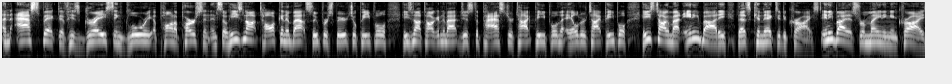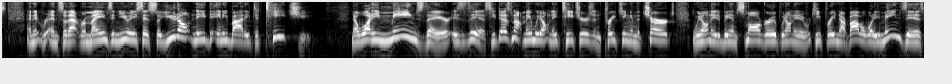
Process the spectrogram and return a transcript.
an aspect of his grace and glory upon a person. And so he's not talking about super spiritual people. He's not talking about just the pastor type people, the elder type people. He's talking about anybody that's connected to Christ, anybody that's remaining in Christ. And, it, and so that remains in you. And he says, so you don't need anybody to teach you. Now, what he means there is this He does not mean we don't need teachers and preaching in the church. We don't need to be in small group. We don't need to keep reading our Bible. What he means is,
